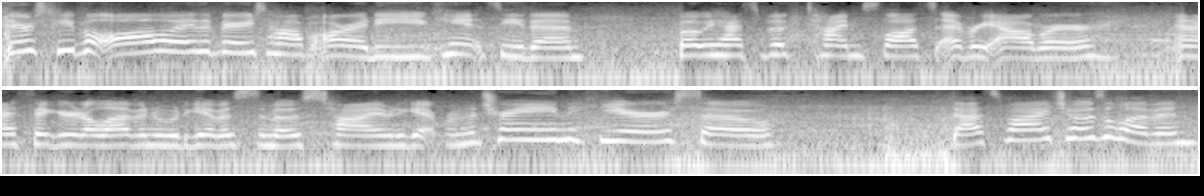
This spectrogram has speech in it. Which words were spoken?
There's people all the way at the very top already. You can't see them, but we had to book time slots every hour. And I figured 11 would give us the most time to get from the train here. So that's why I chose 11.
